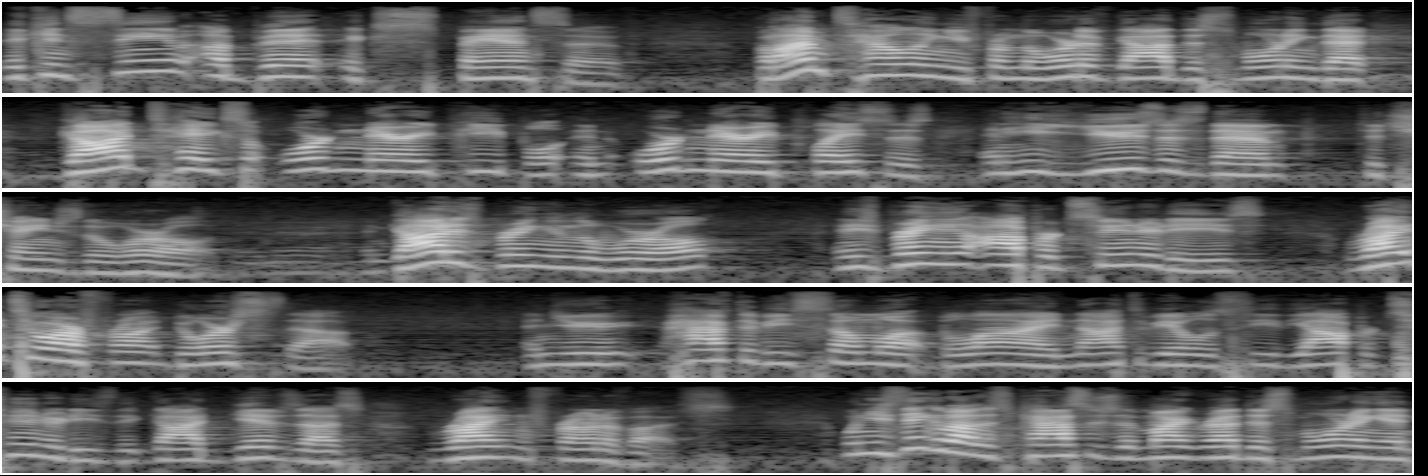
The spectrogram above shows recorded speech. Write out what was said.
It can seem a bit expansive. But I'm telling you from the Word of God this morning that God takes ordinary people in ordinary places and He uses them to change the world. Amen. And God is bringing the world and He's bringing opportunities right to our front doorstep. And you have to be somewhat blind not to be able to see the opportunities that God gives us right in front of us. When you think about this passage that Mike read this morning, and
